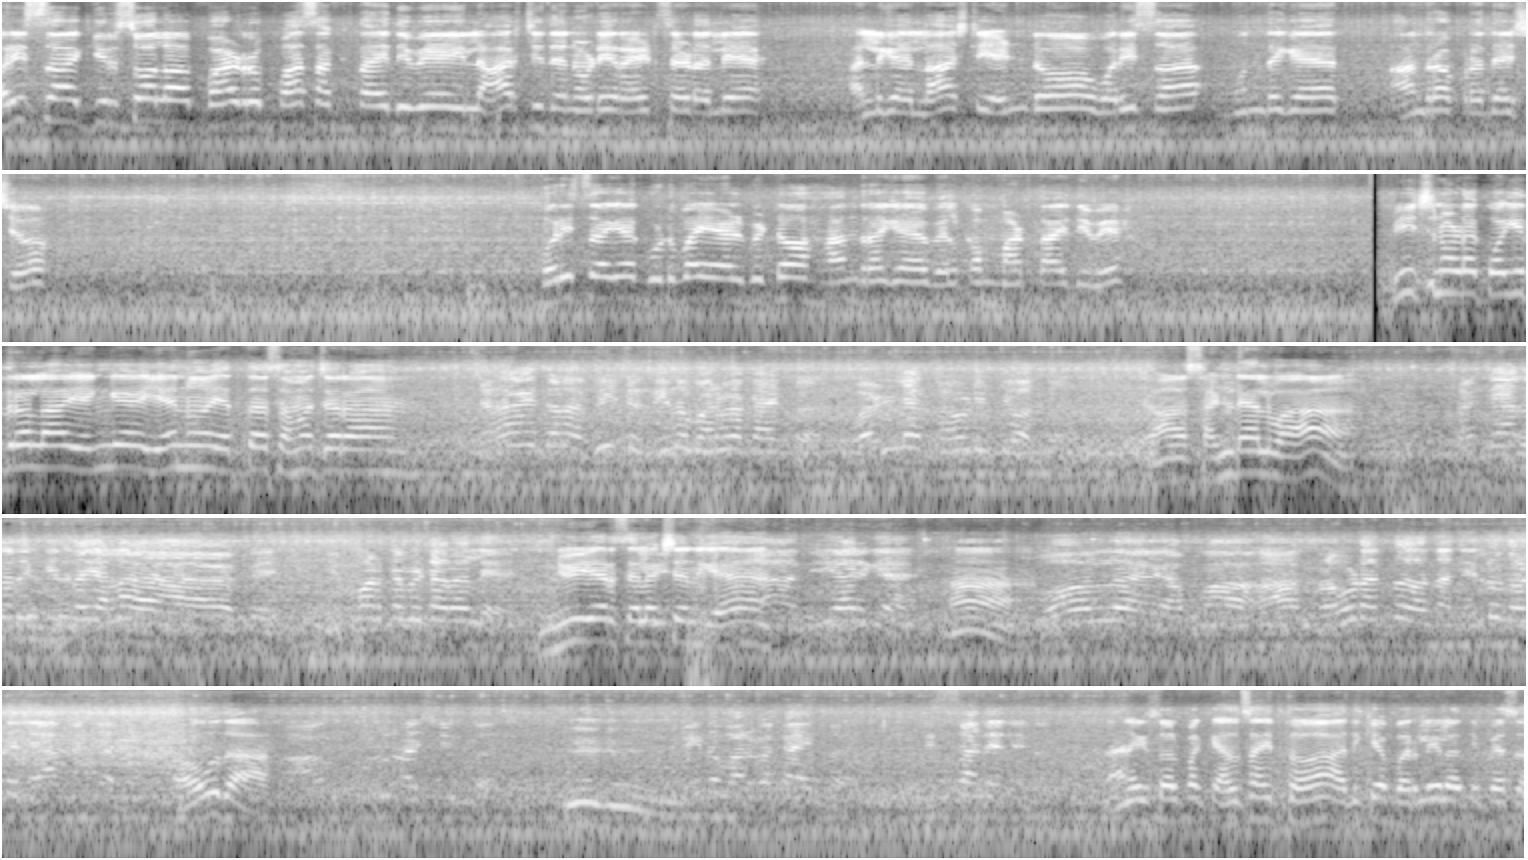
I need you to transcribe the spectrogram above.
ಒರಿಸ್ಸಾ, ಗಿರ್ಸೋಲ ಬಾರ್ಡ್ರ್ ಪಾಸ್ ಆಗ್ತಾ ಇದ್ದೀವಿ ಇಲ್ಲಿ ಆರ್ಚ್ ಇದೆ ನೋಡಿ, ರೈಟ್ ಸೈಡ್ ಅಲ್ಲಿ. ಅಲ್ಲಿಗೆ ಲಾಸ್ಟ್ ಎಂಡು ಒರಿಸ್ಸಾ, ಮುಂದೆಗೆ ಆಂಧ್ರ ಪ್ರದೇಶ್. ಒರಿಸ್ಸಾಗೆ ಗುಡ್ ಬೈ ಹೇಳ್ಬಿಟ್ಟು ಆಂಧ್ರಾಗೆ ವೆಲ್ಕಮ್ ಮಾಡ್ತಾ ಇದ್ದೀವಿ. ಬೀಚ್ ನೋಡಕ್ ಹೋಗಿದ್ರಲ್ಲ ಹೆಂಗೆ ಏನು ಎತ್ತ ಸಮಾಚಾರ? ಚೆನ್ನಾಗೈತಣ್ಣ ಬೀಚ್ ನೀನು ಬರ್ಬೇಕಾಯ್ತು. ಒಳ್ಳೆ ಕ್ರೌಡ್ ಇತ್ತು ಇವತ್ತು. ಸಂಡೇ ಅಲ್ವಾ? ಸಂಡೆ ಆಗೋದಕ್ಕಿಂತ ಎಲ್ಲ ಇದು ಮಾಡ್ಕೊಬಿಟ್ಟಾರ ಅಲ್ಲಿ. ನ್ಯೂ ಇಯರ್ ಸೆಲೆಕ್ಷನ್ಗೆ ನ್ಯೂ ಇಯರ್ಗೆ ಹಾಂ. ಒಳ್ಳೆ ಅಪ್ಪ ಆ ಕ್ರೌಡ್ ಅಂತೂ ನಾನು ಎಲ್ಲೂ ನೋಡಿಲ್ಲ ಹೌದಾ? ನನಗೆ ಸ್ವಲ್ಪ ಕೆಲಸ ಇತ್ತು ಅದಕ್ಕೆ ಬರಲಿಲ್ಲ ತಿಪ್ಪೇಸ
